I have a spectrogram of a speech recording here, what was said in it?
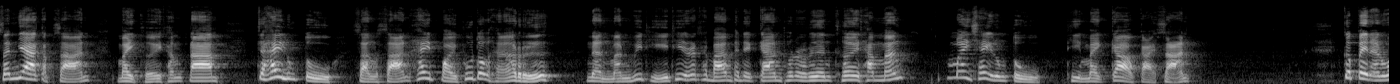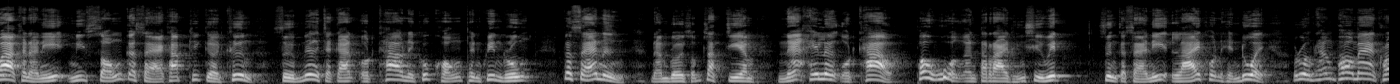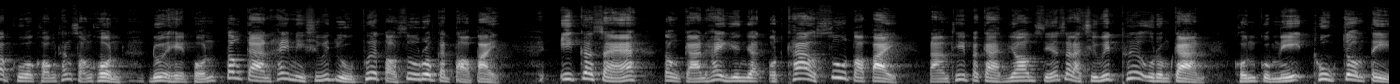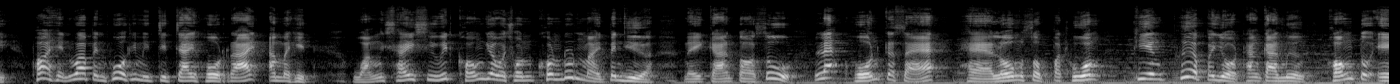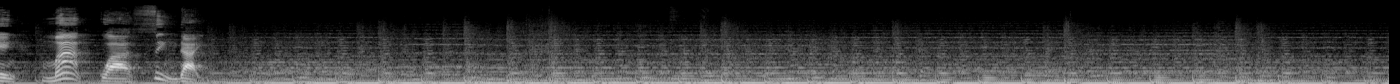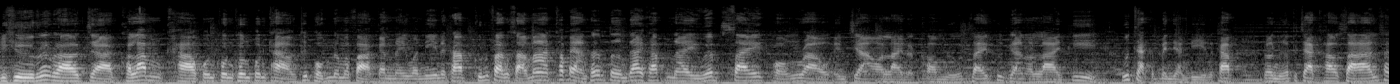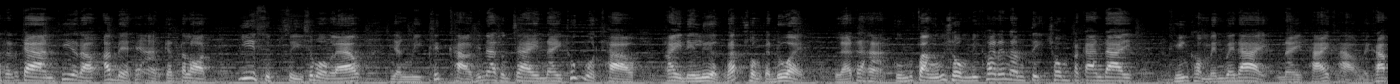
สัญญากับศาลไม่เคยทำตาม จะให้ลุงตู่สั่งศาลให้ปล่อยผู้ต้องหาหรือ นั่นมันวิถีที่รัฐบาลเผด็จการพลเรือนเคยทำมั้ง ไม่ใช่ลุงตู่ที่ไม่ก้าวก่ายศาลก็เป็นอันว่าขณะนี้มี 2 กระแสครับที่เกิดขึ้นสืบเนื่องจากการอดข้าวในคุกของเพนกวินรุง้งกระแสหนึ่งนำโดยสมศักดิ์เจียม แนะให้เลิกอดข้าว เพราะห่วงอันตรายถึงชีวิต ซึ่งกระแสนี้หลายคนเห็นด้วย รวมทั้งพ่อแม่ครอบครัวของทั้งสองคน ด้วยเหตุผลต้องการให้มีชีวิตอยู่เพื่อต่อสู้ร่วมกันต่อไป อีกกระแสต้องการให้ยืนหยัดอดข้าวสู้ต่อไป ตามที่ประกาศยอมเสียสละชีวิตเพื่ออุดมการคนกลุ่มนี้ถูกโจมตี เพราะเห็นว่าเป็นพวกที่มีจิตใจโหดร้ายอำมหิต หวังใช้ชีวิตของเยาวชนคนรุ่นใหม่เป็นเหยื่อ ในการต่อสู้และโหนกระแส แห่ลงศพประท้วง เพียงเพื่อประโยชน์ทางการเมืองของตัวเองมากกว่าสิ่งใด นี่คือเรื่องราวจากคอลัมน์ข่าวคนคนคนคนข่าวที่ผมนำมาฝากกันในวันนี้นะครับ คุณฟังสามารถเข้าไปอ่านเพิ่มเติมได้ครับ ในเว็บไซต์ของเรา ngronline.com หรือเว็บไซต์ผู้การออนไลน์ที่รู้จักกันเป็นอย่างดีนะครับเราเหนือไปจากข่าวสารสถานการณ์ที่เราอัปเดตให้อ่านกันตลอด 24 ชั่วโมงแล้ว ยังมีคลิปข่าวที่น่าสนใจในทุกหมวดข่าว ให้ได้เลือกรับชมกันด้วย และถ้าหากคุณผู้ฟังผู้ชมมีข้อแนะนำติชมประการใดทิ้งคอมเมนต์ไว้ได้ในท้ายข่าวเลยครับ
